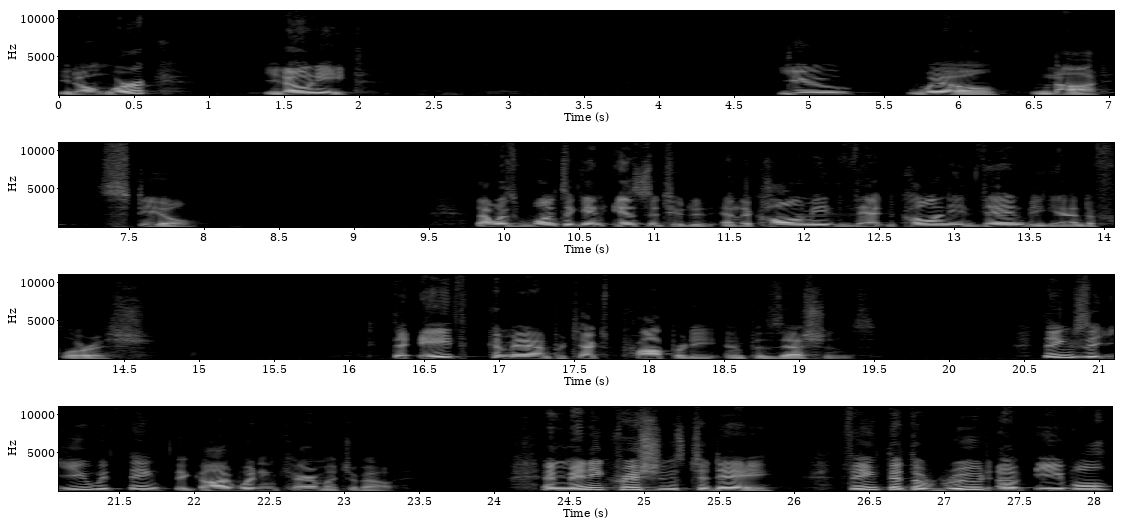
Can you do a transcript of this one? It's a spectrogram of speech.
you don't work, you don't eat. You will not steal. That was once again instituted, and the colony then, colony then began to flourish. The eighth command protects property and possessions, things that you would think that God wouldn't care much about. And many Christians today think that the root of evil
